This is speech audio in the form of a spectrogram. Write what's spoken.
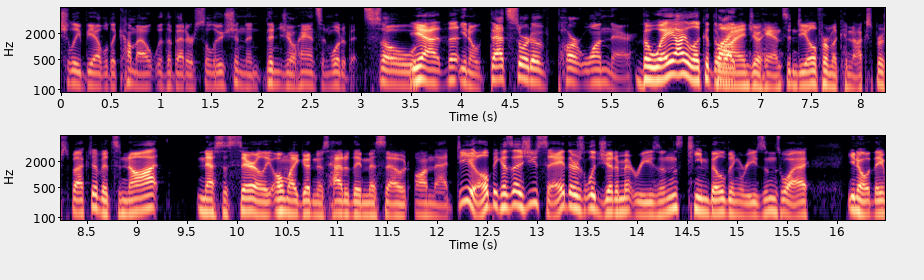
actually be able to come out with a better solution than, than Johansen would have been. So yeah, the, you know that's sort of part one there. The way I look at the but, Ryan Johansen deal from a Canucks perspective, it's not necessarily, oh my goodness, how did they miss out on that deal? Because as you say, there's legitimate reasons, team building reasons why you know they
